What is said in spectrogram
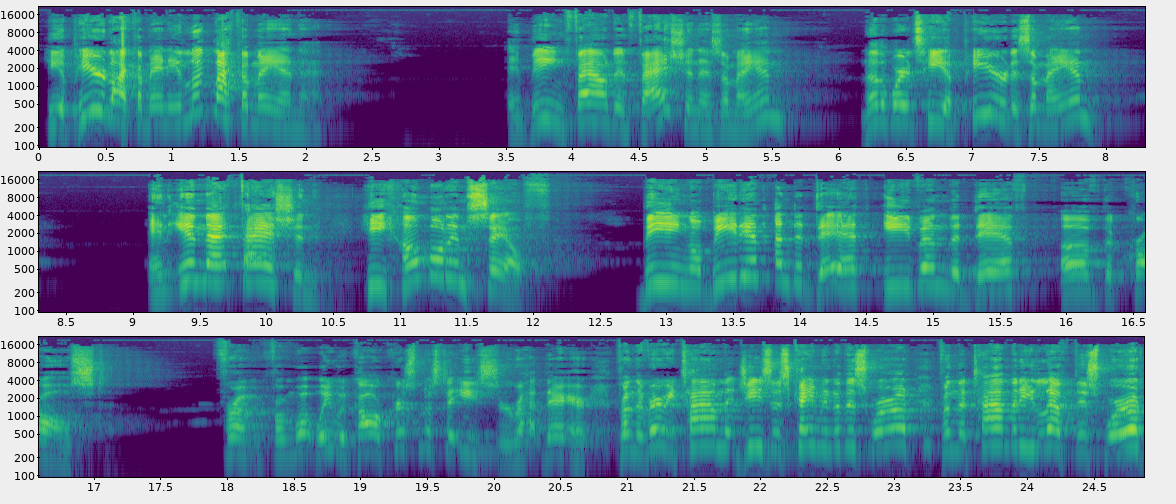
He appeared like a man. He looked like a man and being found in fashion as a man. In other words, he appeared as a man. And in that fashion, he humbled himself, being obedient unto death, even the death of the cross. From, from what we would call Christmas to Easter, right there. From the very time that Jesus came into this world, from the time that he left this world,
